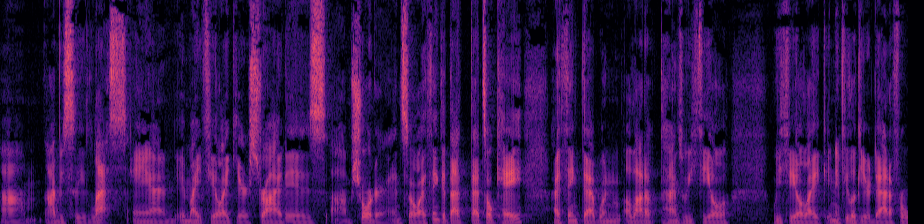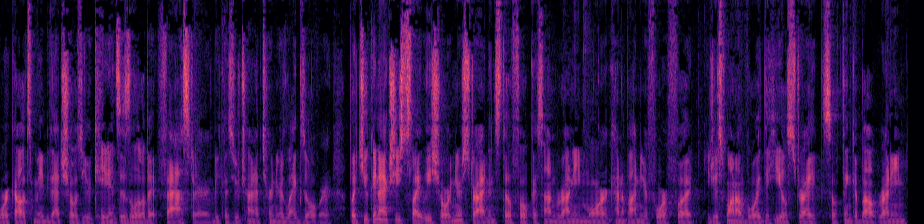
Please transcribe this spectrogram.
um, obviously less, and it might feel like your stride is um, shorter. And so I think that, that that's okay. I think that when a lot of times we feel we feel like, and if you look at your data for workouts, maybe that shows your cadence is a little bit faster because you're trying to turn your legs over. But you can actually slightly shorten your stride and still focus on running more kind of on your forefoot. You just want to avoid the heel strike. So think about running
